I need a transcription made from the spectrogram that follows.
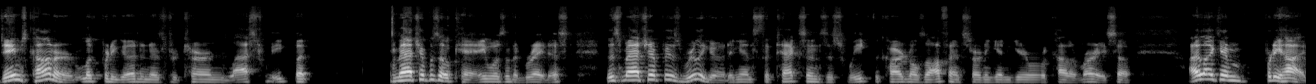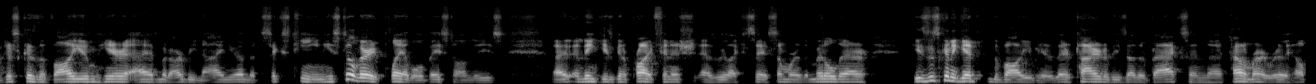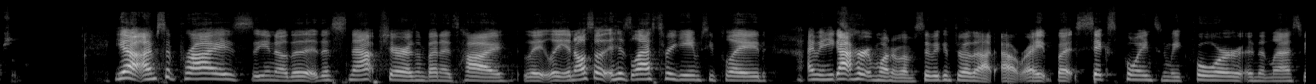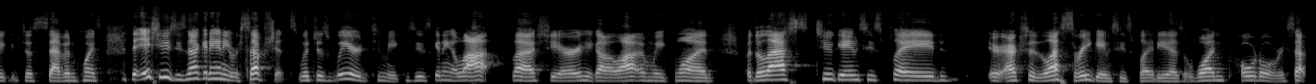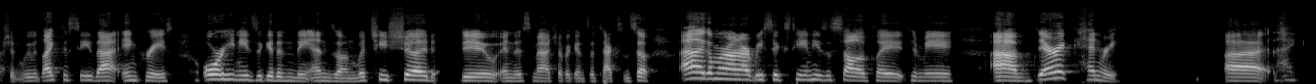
James Conner looked pretty good in his return last week, but the matchup was okay. It wasn't the greatest. This matchup is really good against the Texans this week. The Cardinals offense starting to get in gear with Kyler Murray. So I like him pretty high just because the volume here. I have him at RB9. You have him at 16. He's still very playable based on these. I, I think he's going to probably finish, as we like to say, somewhere in the middle there. he's just going to get the volume here. They're tired of these other backs, and uh, Murray really helps him. Yeah, I'm surprised. You know, the the snap share hasn't been as high lately, and also his last three games he played. I mean, he got hurt in one of them, so we can throw that out, right? But six points in week four, and then last week just seven points. The issue is he's not getting any receptions, which is weird to me because he was getting a lot last year. He got a lot in week one, but the last two games he's played, or actually the last three games he's played, he has one total reception. We would like to see that increase, or he needs to get in the end zone, which he should do in this matchup against the Texans. So I like him around RB16. He's a solid play to me. Um, Derrick Henry, uh, like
